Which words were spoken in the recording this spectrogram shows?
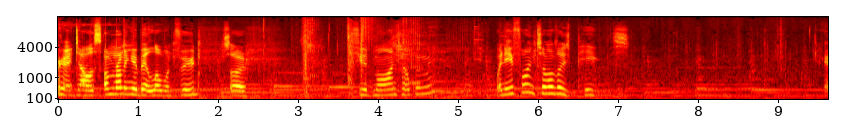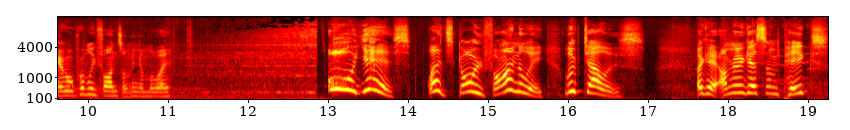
Okay, Talos, I'm running a bit low on food, so if you'd mind helping me, thank you. Need to find some of those pigs. Yeah, we'll probably find something on the way. Oh, yes! Let's go, finally! Look, Talos. Okay, I'm gonna get some pigs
